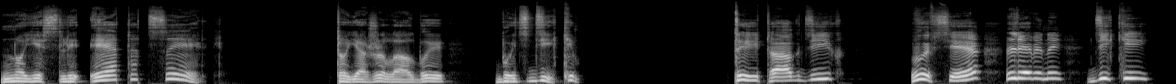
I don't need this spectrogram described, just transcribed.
Но если это цель, то я желал бы быть диким». «Ты и так дик. Вы все, Левины, дики».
